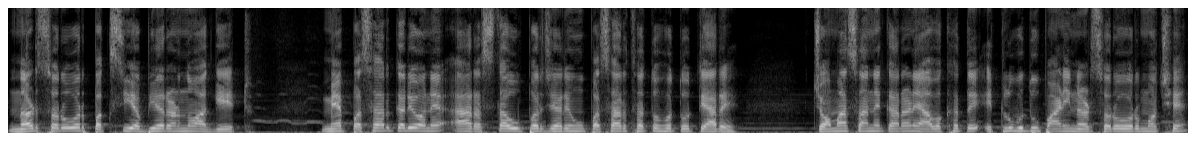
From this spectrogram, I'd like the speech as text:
નળ સરોવર પક્ષી અભયારણ્યનો આ ગેટ મેં પસાર કર્યો અને આ રસ્તા ઉપર જ્યારે હું પસાર થતો હતો ત્યારે ચોમાસાને કારણે આ વખતે એટલું બધું પાણી નળ સરોવરમાં છે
